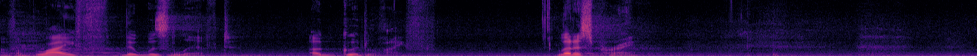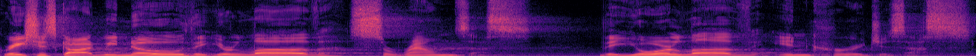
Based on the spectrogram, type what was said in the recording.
of a life that was lived, a good life. Let us pray. Gracious God, we know that your love surrounds us, that your love encourages us.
